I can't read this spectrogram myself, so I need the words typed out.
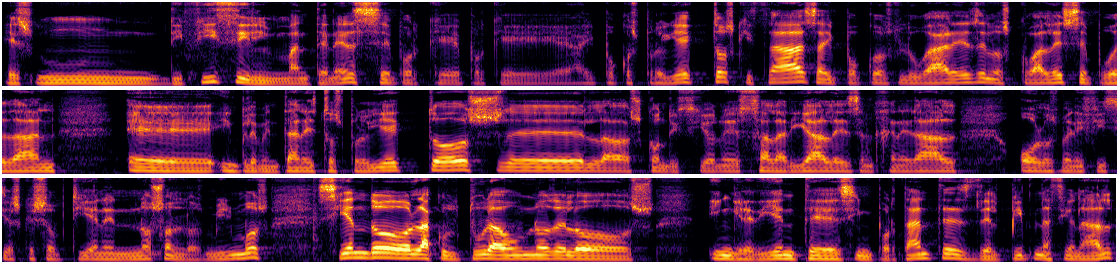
Es mm, difícil mantenerse porque, porque hay pocos proyectos, quizás hay pocos lugares en los cuales se puedan eh, implementar estos proyectos, eh, las condiciones salariales en general o los beneficios que se obtienen no son los mismos, siendo la cultura uno de los ingredientes importantes del PIB nacional,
